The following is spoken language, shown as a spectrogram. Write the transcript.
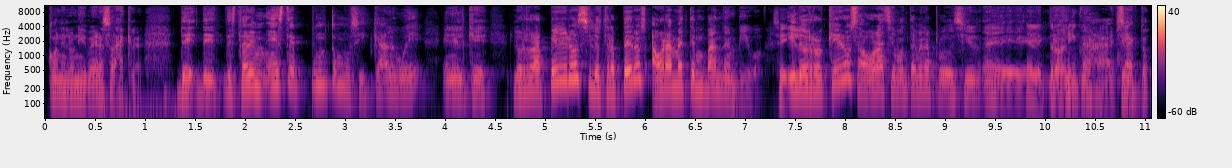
con el universo, ah, claro, de, de- de estar en este punto musical, güey, en el que los raperos y los traperos ahora meten banda en vivo. Sí. Y los rockeros ahora se van también a producir... eh, Electrónico, Ajá, sí. exacto.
